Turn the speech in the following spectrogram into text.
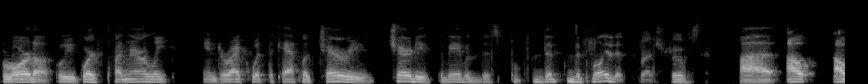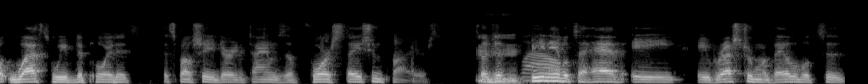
Florida. We work primarily in direct with the Catholic charities charities to be able to dis- de- deploy the restrooms. Uh, out out west, we've deployed it, especially during times of forestation fires. So mm-hmm. just wow. being able to have a a restroom available to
